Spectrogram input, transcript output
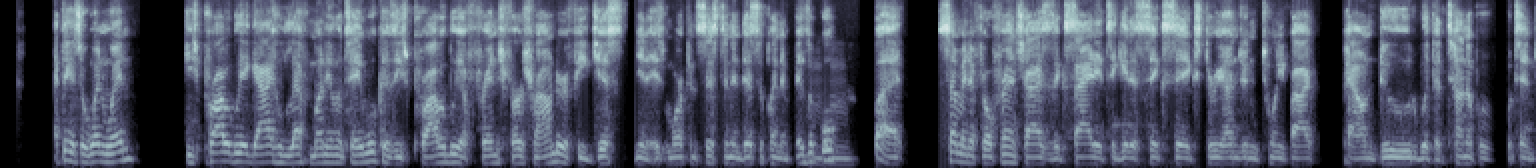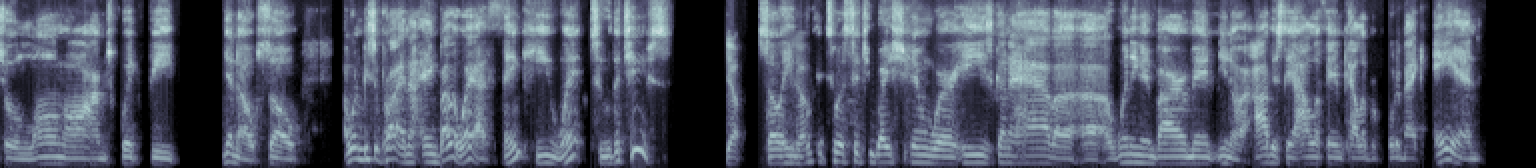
I think it's a win win. He's probably a guy who left money on the table because he's probably a fringe first rounder if he just you know, is more consistent and disciplined and physical. Mm-hmm. But some NFL franchise is excited to get a 6'6, 325 pound dude with a ton of potential, long arms, quick feet, you know. So I wouldn't be surprised. And, and, by the way, I think he went to the Chiefs. Yep. So he yep. went to a situation where he's going to have a, a, winning environment. You know, obviously a Hall of Fame caliber quarterback and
